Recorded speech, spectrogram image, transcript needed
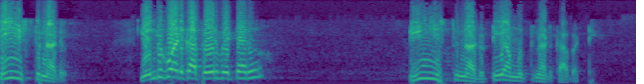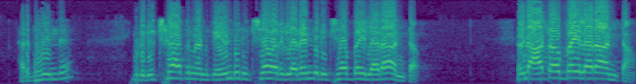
టీ ఇస్తున్నాడు. ఎందుకు వాడికి ఆ పేరు పెట్టారు? టీ ఇస్తున్నాడు టీ అమ్ముతున్నాడు కాబట్టి. అర్థమైందా? ఇప్పుడు రిక్షా అతను ఏంటి రిక్షా వారు ఇలా రండి రిక్షా అబ్బాయి ఇలారా అంటాం. రెండు ఆటో అబ్బాయి ఇలారా అంటాం.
